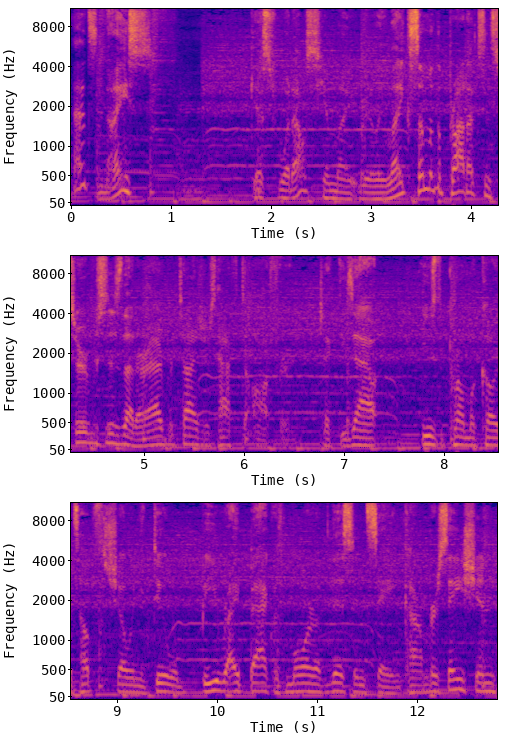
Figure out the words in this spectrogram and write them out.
That's nice. Guess what else you might really like? Some of the products and services that our advertisers have to offer. Check these out. Use the promo codes, helps the show when you do. We'll be right back with more of this insane conversation.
